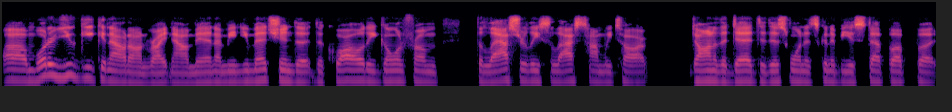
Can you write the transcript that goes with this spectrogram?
um, what are you geeking out on right now, man? I mean, you mentioned the the quality going from the last release, the last time we talked Dawn of the Dead to this one, it's going to be a step up. But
